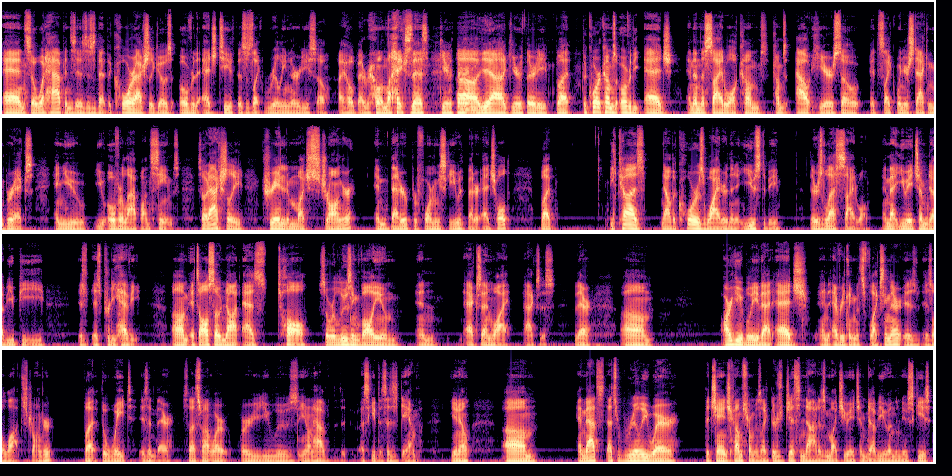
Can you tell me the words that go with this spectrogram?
and so what happens is is that the core actually goes over the edge teeth. This is like really nerdy, so I hope everyone likes this. Gear 30. Uh, yeah, gear 30. But the core comes over the edge and then the sidewall comes comes out here. So it's like when you're stacking bricks and you you overlap on seams. So it actually created a much stronger and better performing ski with better edge hold. But because now the core is wider than it used to be, there's less sidewall. And that UHMW PE is, is pretty heavy. Um, it's also not as tall, so we're losing volume in X and Y axis there. Um, arguably, that edge and everything that's flexing there is is a lot stronger, but the weight isn't there. So that's not where where you lose. You don't have a ski that says damp, you know, um, and that's that's really where the change comes from. Is like there's just not as much UHMW in the new skis,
